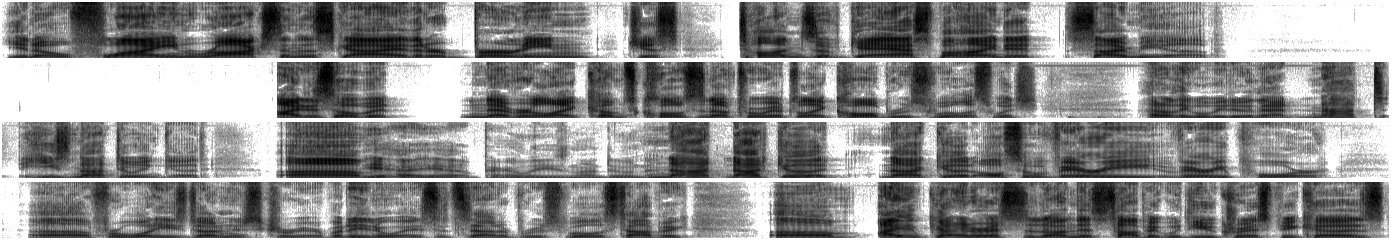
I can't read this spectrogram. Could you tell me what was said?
you know, flying rocks in the sky that are burning, just tons of gas behind it. Sign me up. I just hope it never like comes close enough to where we have to like call Bruce Willis, which I don't think we'll be doing that. Not he's not doing good. Um, Yeah, yeah. Apparently he's not doing that. not not good, not good. Also very very poor uh, for what he's done in his career. But anyways, it's not a Bruce Willis topic. Um, I am kind of interested on this topic with you, Chris, because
